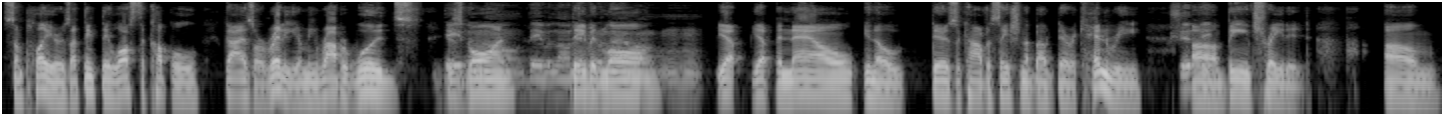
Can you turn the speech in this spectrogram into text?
some players. I think they lost a couple guys already. I mean, Robert Woods is gone. Long, David Long. David Long. hmm Yep, yep. And now, you know, there's a conversation about Derrick Henry be. uh, being traded. Um,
